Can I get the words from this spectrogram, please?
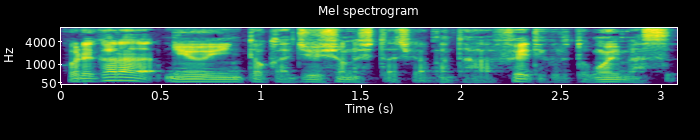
これから入院とか重症の人たちがまた増えてくると思います。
